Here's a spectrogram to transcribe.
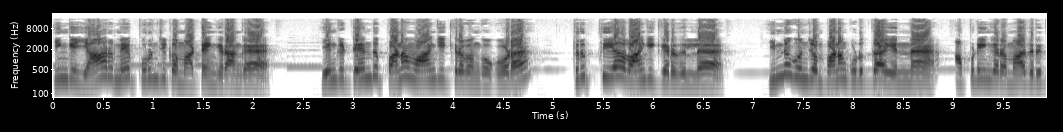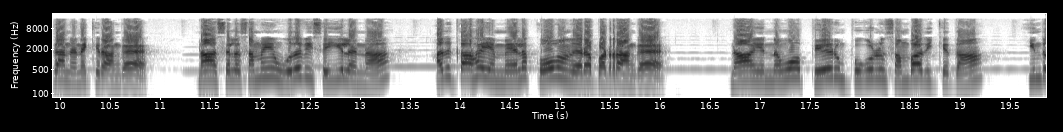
இங்க யாருமே புரிஞ்சுக்க மாட்டேங்கிறாங்க. எங்கிட்டேந்து பணம் வாங்கிக்கிறவங்க கூட திருப்தியா வாங்கிக்கிறது இல்லை இன்னும் கொஞ்சம் பணம் கொடுத்தா என்ன அப்படிங்கிற மாதிரி தான் நினைக்கிறாங்க. நான் சில சமயம் உதவி செய்யலன்னா அதுக்காக என் மேல கோபம் வேற படுறாங்க. நான் என்னவோ பேரும் புகழும் சம்பாதிக்க தான் இந்த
